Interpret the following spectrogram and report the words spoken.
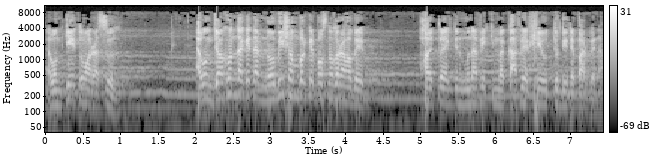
এবং কে তোমার রাসুল? এবং যখন তাকে তার নবী সম্পর্কে প্রশ্ন করা হবে হয়তো একজন মুনাফিক কিংবা কাফের সে উত্তর দিতে পারবে না।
